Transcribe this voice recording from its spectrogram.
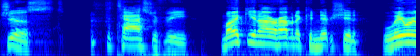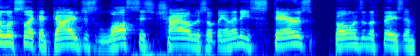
just catastrophe. Mikey and I are having a conniption. Leroy looks like a guy who just lost his child or something, and then he stares Bones in the face, and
